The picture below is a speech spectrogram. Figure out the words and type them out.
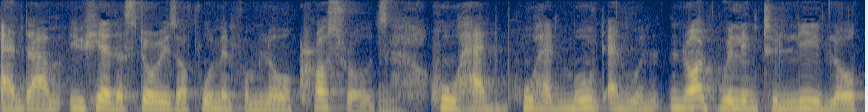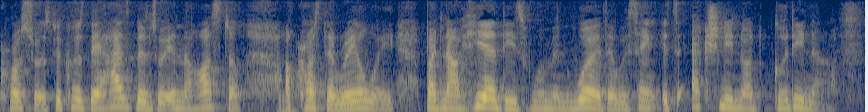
And um, you hear the stories of women from Lower Crossroads who, had, who had moved and were not willing to leave Lower Crossroads because their husbands were in the hostel mm. across the railway. But now here these women were, they were saying it's actually not good enough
